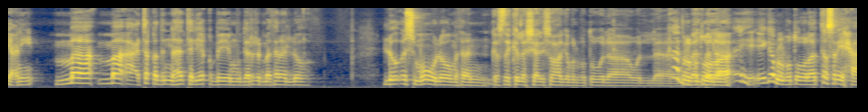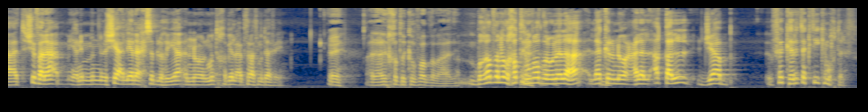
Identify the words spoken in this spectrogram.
يعني ما ما أعتقد إنها تليق بمدرب مثلا له له اسمه وله مثلا قصدك الأشياء اللي سواها قبل البطولة وال قبل البطولة اي اي قبل البطولة تصريحات شوف أنا يعني من الأشياء اللي أنا أحسب له هي إنه المنتخب يلعب ثلاث مدافعين. إيه هذه خطتك المفضلة هذه. بغض النظر خطي المفضل ولا لا لكن إنه على الأقل جاب فكر تكتيكي مختلف.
